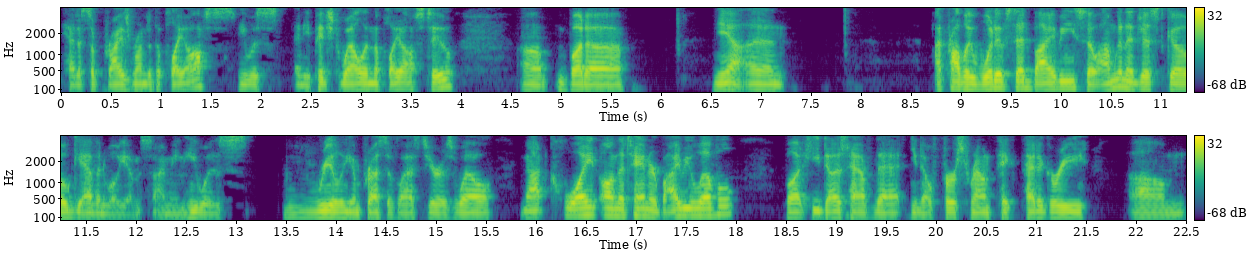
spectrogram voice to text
had a surprise run to the playoffs. He was, and he pitched well in the playoffs too. Um, but, uh, yeah, and I probably would have said Bibee. so I'm going to just go Gavin Williams. I mean, he was really impressive last year as well. Not quite on the Tanner Bibee level, but he does have that, you know, first round pick pedigree, um,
